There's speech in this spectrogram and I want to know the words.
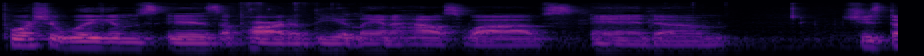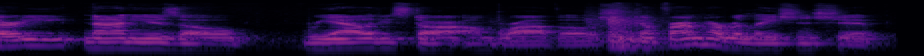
Porsha Williams is a part of the Atlanta Housewives, and um, she's 39 years old, reality star on Bravo. She confirmed her relationship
